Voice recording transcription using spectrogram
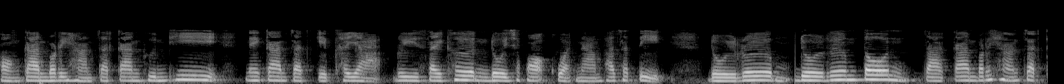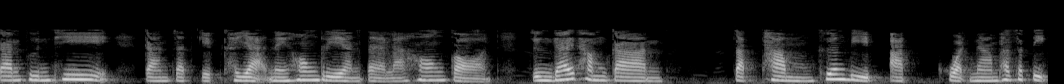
ของการบริหารจัดการพื้นที่ ในการจัดเก็บขยะรีไซเคิลโดยเฉพาะขวดน้ำพลาสติก โดยเริ่ม โดยเริ่มต้นจากการบริหารจัดการพื้นที่ การจัดเก็บขยะในห้องเรียนแต่ละห้องก่อน จึงได้ทำการจัดทำเครื่องบีบอัดขวดน้ำพลาสติก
